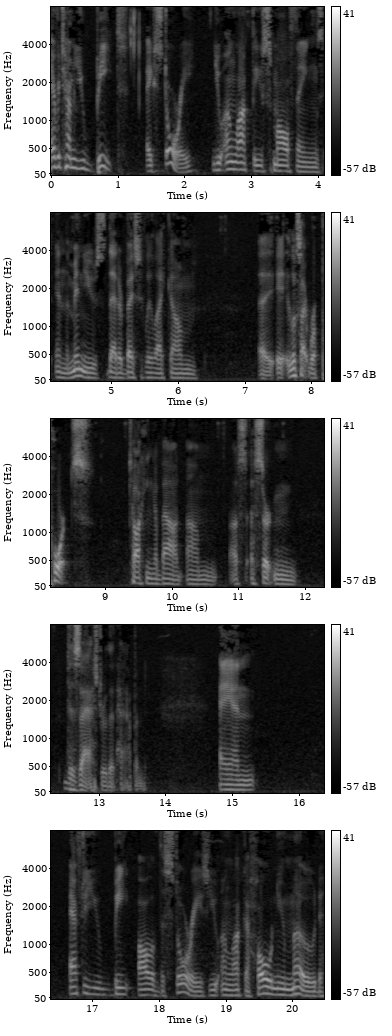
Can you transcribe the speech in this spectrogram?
every time you beat a story, you unlock these small things in the menus that are basically like um, uh, it looks like reports talking about um, a, a certain disaster that happened, and after you beat all of the stories, you unlock a whole new mode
